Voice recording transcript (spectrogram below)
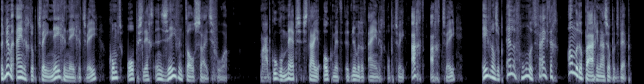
Het nummer eindigt op 2992, komt op slechts een zevental sites voor. Maar op Google Maps sta je ook met het nummer dat eindigt op 2882, evenals op 1150 andere pagina's op het web.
